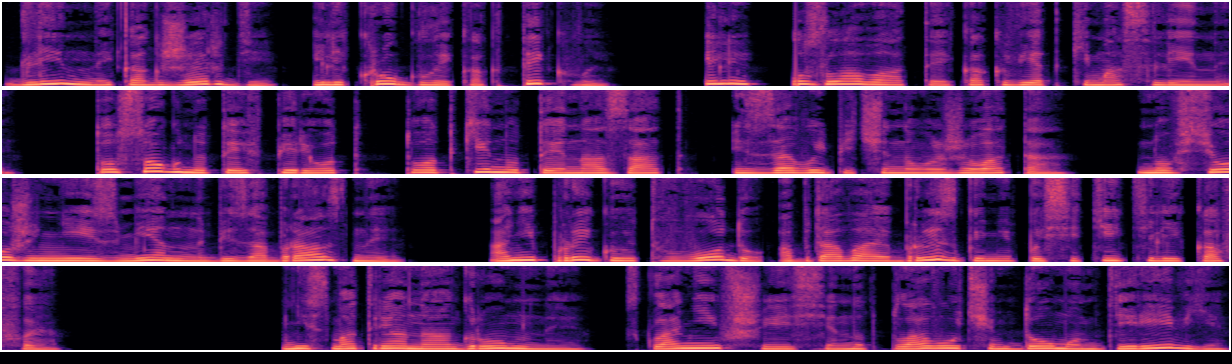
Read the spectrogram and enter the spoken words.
Длинные, как жерди, или круглые, как тыквы, или узловатые, как ветки маслины, то согнутые вперед, то откинутые назад из-за выпеченного живота, но все же неизменно безобразные, они прыгают в воду, обдавая брызгами посетителей кафе. Несмотря на огромные, склонившиеся над плавучим домом деревья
